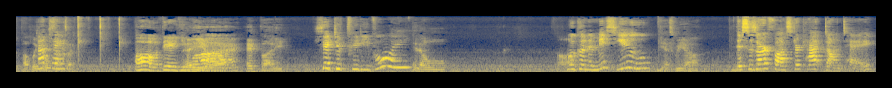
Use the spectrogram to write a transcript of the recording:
The public Dante. Dante. Oh, there you, There are. you are. Hey, buddy. Such a pretty boy. Hello. Aw, We're gonna miss you. yes, we are. This is our foster cat, Dante.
